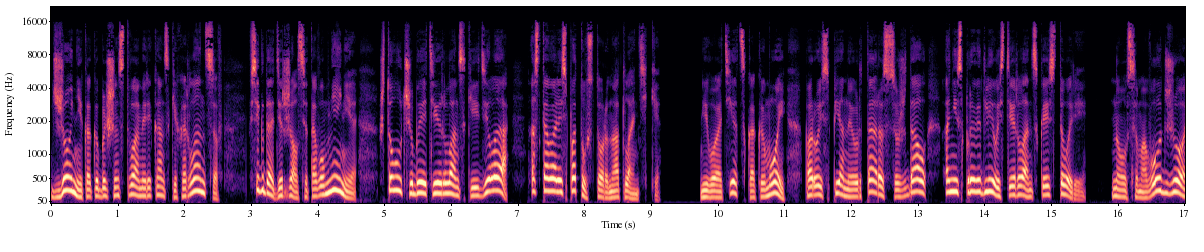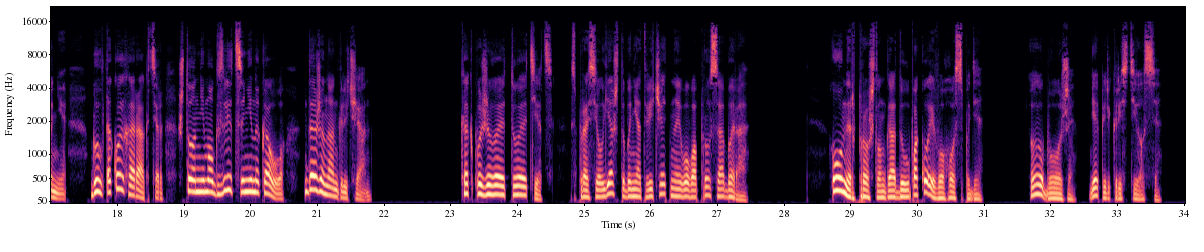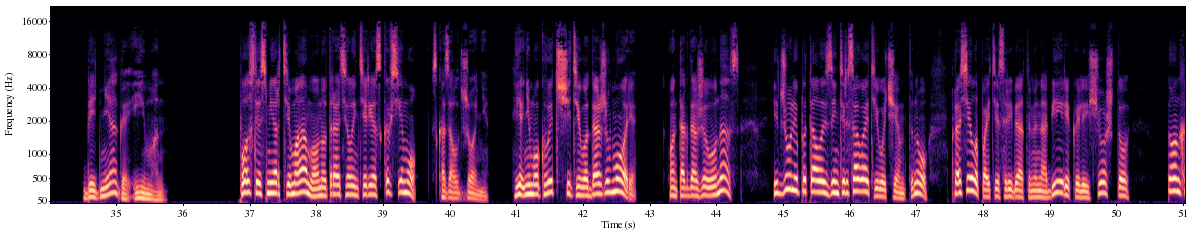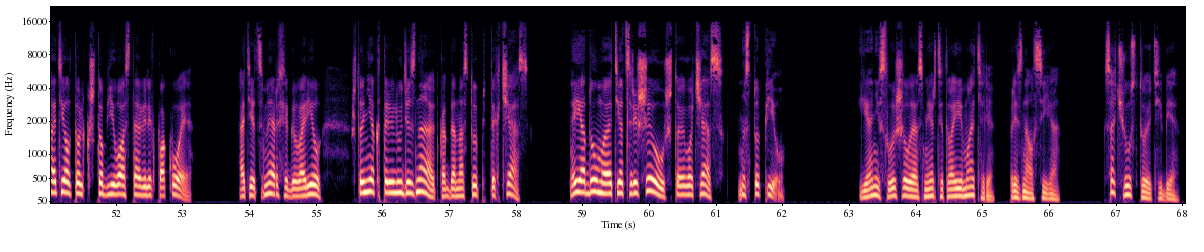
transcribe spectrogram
Джонни, как и большинство американских ирландцев, всегда держался того мнения, что лучше бы эти ирландские дела оставались по ту сторону Атлантики. Его отец, как и мой, порой с пеной у рта рассуждал о несправедливости ирландской истории. Но у самого Джонни был такой характер, что он не мог злиться ни на кого, даже на англичан. «Как поживает твой отец?» — спросил я, чтобы не отвечать на его вопросы об Ира. «Умер в прошлом году, упокой его, Господи!» «О, Боже!» — я перекрестился. «Бедняга Иман!» «После смерти мамы он утратил интерес ко всему», — сказал Джонни. «Я не мог вытащить его даже в море. Он тогда жил у нас, и Джули пыталась заинтересовать его чем-то, ну, просила пойти с ребятами на берег или еще что, но он хотел только, чтобы его оставили в покое. Отец Мерфи говорил, что некоторые люди знают, когда наступит их час. Я думаю, отец решил, что его час наступил. «Я не слышал и о смерти твоей матери», — признался я. «Сочувствую тебе».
